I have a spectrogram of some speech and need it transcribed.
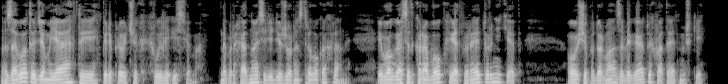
На завод идем я, ты, переплетчик, Хвыля и Сема. На проходной сидит дежурный стрелок охраны. Его гасит коробок и отпирает турникет — Ощупь и дурман забегают и хватают мешки.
